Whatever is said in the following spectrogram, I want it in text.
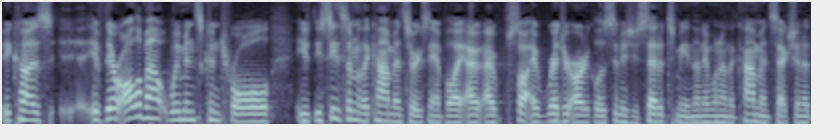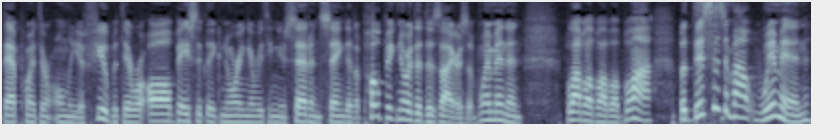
Because if they're all about women's control, you, you see some of the comments, for example. I, I, I saw, I read your article as soon as you said it to me, and then I went on the comment section. At that point, there were only a few, but they were all basically ignoring everything you said and saying that the Pope ignored the desires of women and blah blah blah blah blah. But this is about women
